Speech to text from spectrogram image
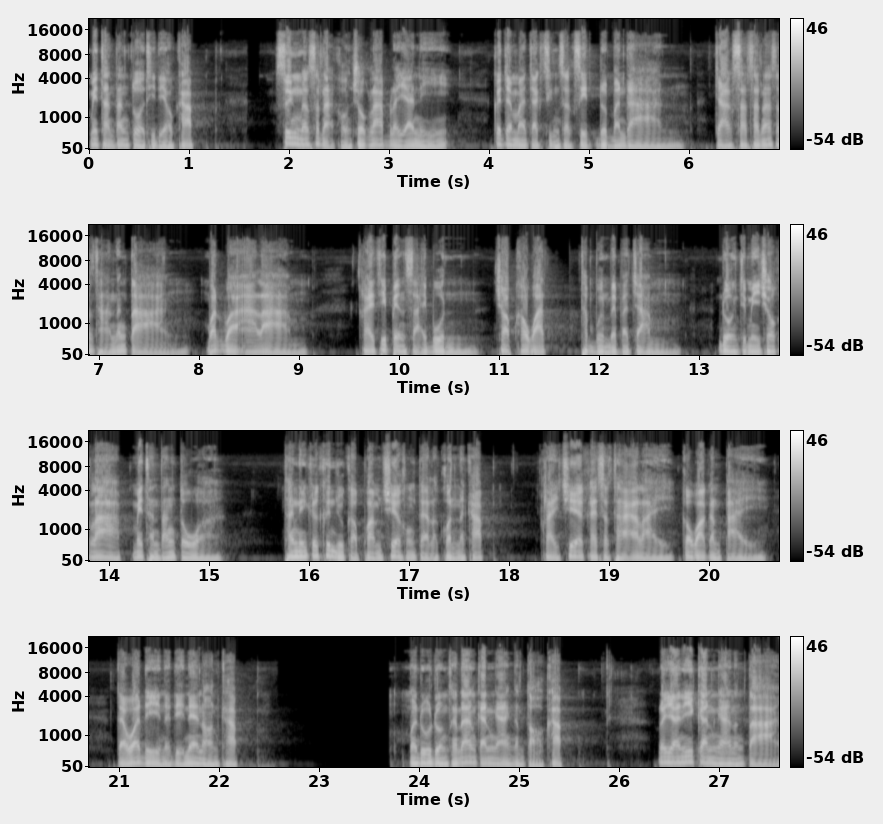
ไม่ทันตั้งตัวทีเดียวครับ ซึ่งลักษณะของโชคลาภระยะนี้ ก็จะมาจากสิ่งศักดิ์สิทธิ์โดนบันดาล จากศาสนสถานต่างๆ วัดวาอาราม ใครที่เป็นสายบุญ ชอบเข้าวัดทำบุญเป็นประจำดวงจะมีโชคลาภไม่ทันตั้งตัว ทั้งนี้ก็ขึ้นอยู่กับความเชื่อของแต่ละคนนะครับ ใครเชื่อใครศรัทธาอะไรก็ว่ากันไป แต่ว่าดีนะดีแน่นอนครับ มาดูดวงทางด้านการงานกันต่อครับระยะนี้การงานต่าง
